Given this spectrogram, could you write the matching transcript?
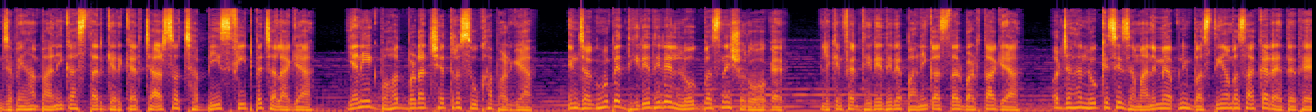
जब यहाँ पानी का स्तर गिरकर 426 फीट पे चला गया, यानी एक बहुत बड़ा क्षेत्र सूखा पड़ गया। इन जगहों पे धीरे धीरे लोग बसने शुरू हो गए, लेकिन फिर धीरे धीरे पानी का स्तर बढ़ता गया, और जहाँ लोग किसी जमाने में अपनी बस्तियाँ बसाकर रहते थे,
